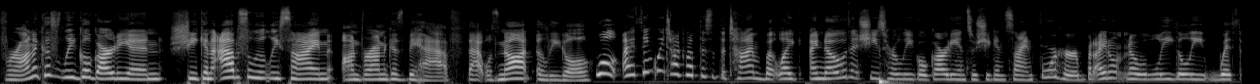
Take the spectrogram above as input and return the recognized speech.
Veronica's legal guardian. She can absolutely sign on Veronica's behalf. That was not illegal. Well, I think we talked about this at the time time, but like I know that she's her legal guardian so she can sign for her, but I don't know legally with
